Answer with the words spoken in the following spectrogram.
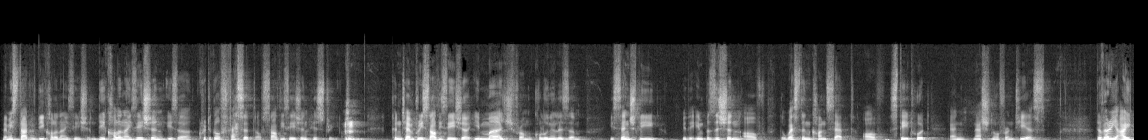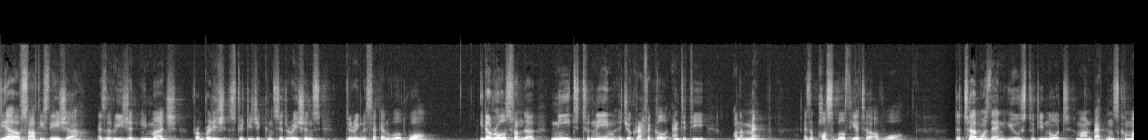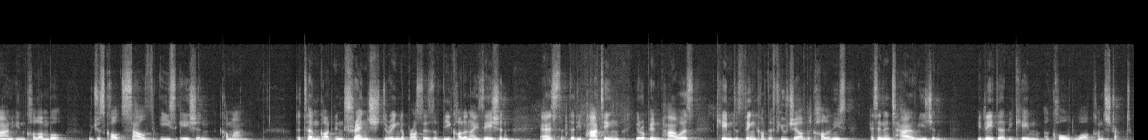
Let me start with decolonization. Decolonization is a critical facet of Southeast Asian history. Contemporary Southeast Asia emerged from colonialism, essentially with the imposition of the Western concept of statehood and national frontiers. The very idea of Southeast Asia as a region emerged from British strategic considerations during the Second World War. It arose from the need to name a geographical entity on a map as a possible theater of war. The term was then used to denote Mountbatten's command in Colombo, which was called Southeast Asian Command. The term got entrenched during the process of decolonization as the departing European powers came to think of the future of the colonies as an entire region. It later became a Cold War construct.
